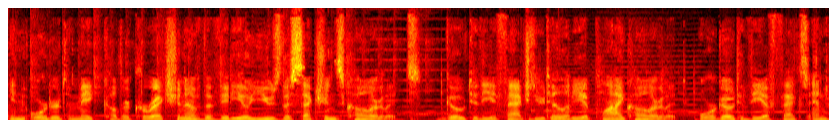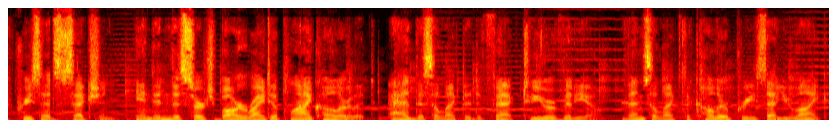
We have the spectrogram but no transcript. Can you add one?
In order to make color correction of the video use the section's colorlets, go to the Effects utility Apply Colorlet, or go to the Effects and Presets section, and in the search bar write Apply Colorlet. Add the selected effect to your video, then select the color preset you like.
